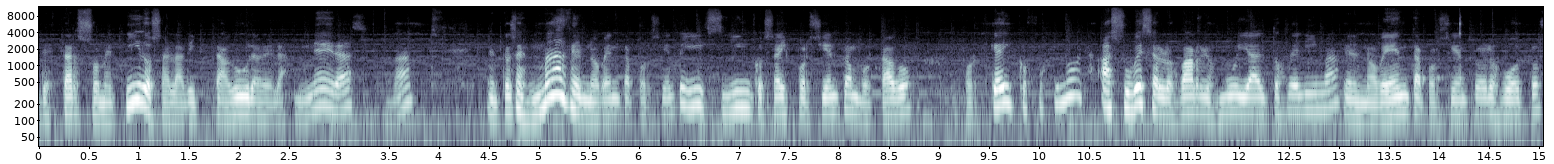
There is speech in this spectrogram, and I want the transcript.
de estar sometidos a la dictadura de las mineras. Entonces más del 90% y 5 o 6% han votado por Keiko Fujimori. A su vez en los barrios muy altos de Lima, el 90% de los votos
